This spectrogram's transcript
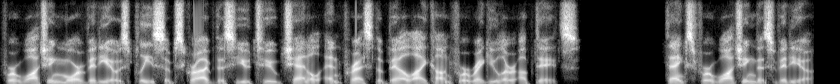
For watching more videos please subscribe this YouTube channel and press the bell icon for regular updates. Thanks for watching this video.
